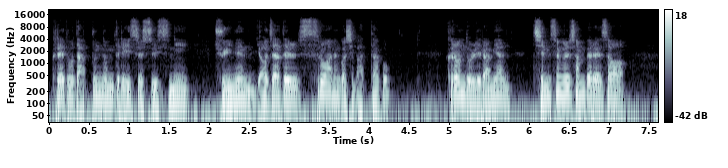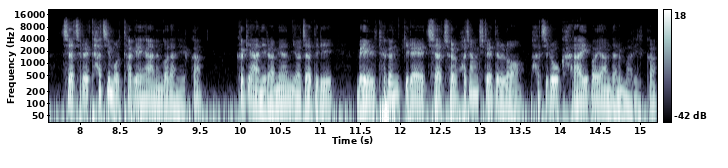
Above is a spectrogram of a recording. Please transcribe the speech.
그래도 나쁜 놈들이 있을 수 있으니 주인은 여자들 스스로 하는 것이 맞다고? 그런 논리라면 짐승을 선별해서 지하철에 타지 못하게 해야 하는 것 아닐까? 그게 아니라면 여자들이 매일 퇴근길에 지하철 화장실에 들러 바지로 갈아입어야 한다는 말일까?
